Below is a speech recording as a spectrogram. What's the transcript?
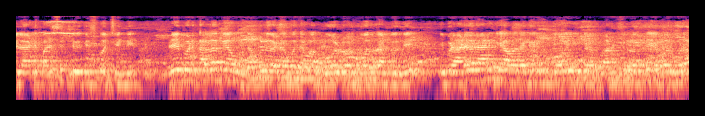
ఇలాంటి పరిస్థితి తీసుకొచ్చింది. రేపటి కల్లా మేము డబ్బులు కట్టకపోతే మాకు గోల్డ్ లోన్ పోతుంది అంటుంది. ఇప్పుడు అడగడానికి ఆమె దగ్గరికి పోయి ఇక్కడ మనుషులు వస్తే ఎవరు కూడా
